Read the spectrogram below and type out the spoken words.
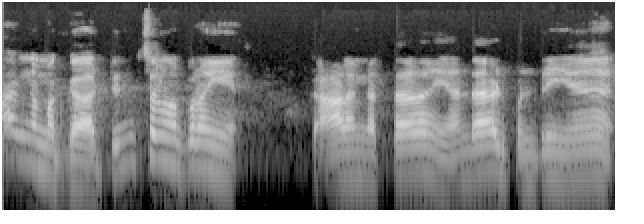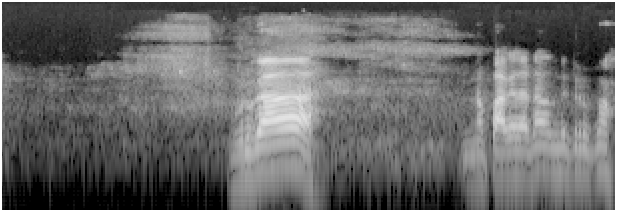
ஆங்க மக்கா டென்ஷன் அப்புறம் காலங்கத்தால ஏன்டா இப்படி பண்றீங்க? முருகா உன்னை பார்க்க தாண்டா வந்துட்டு இருக்கோம்.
